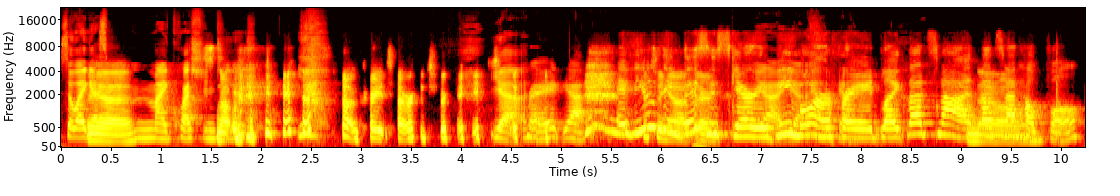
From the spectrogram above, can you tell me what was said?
so I guess yeah. my question it's to not, you, yeah. not great territory. Yeah. right. Yeah. If you think this there. is scary, yeah, be yeah, more afraid. Like that's not no. that's not helpful.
